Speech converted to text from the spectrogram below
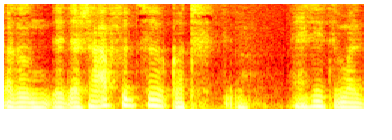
also der, der Scharfschütze, Gott, ja, siehst du mal,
